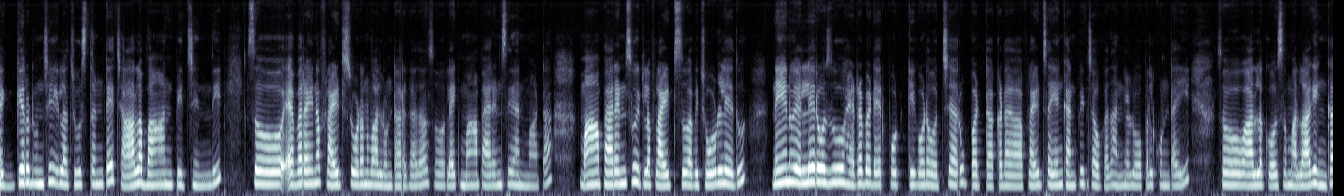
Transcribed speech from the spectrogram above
దగ్గర నుంచి ఇలా చూస్తుంటే చాలా బాగా అనిపించింది. సో ఎవరైనా ఫ్లైట్స్ చూడని వాళ్ళు ఉంటారు కదా! సో లైక్ మా పేరెంట్సే అనమాట మా పేరెంట్స్ ఇట్లా ఫ్లైట్స్ అవి చూడలేదు. నేను వెళ్ళే రోజు హైదరాబాద్ ఎయిర్పోర్ట్కి కూడా వచ్చారు. బట్ అక్కడ ఫ్లైట్స్ అయ్యాం కనిపించవు కదా అన్ని లోపలికి ఉంటాయి సో వాళ్ళ కోసం అలాగే ఇంకా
